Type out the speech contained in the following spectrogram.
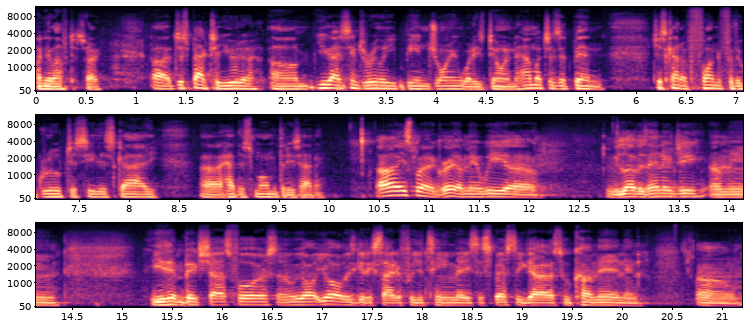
on your left, sorry. Uh, just back to Yuta. Um, you guys seem to really be enjoying what he's doing. How much has it been just kind of fun for the group to see this guy uh, have this moment that he's having? Uh, he's playing great. I mean, we uh, we love his energy. I mean, he's hitting big shots for us, and we all, you always get excited for your teammates, especially guys who come in and um,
